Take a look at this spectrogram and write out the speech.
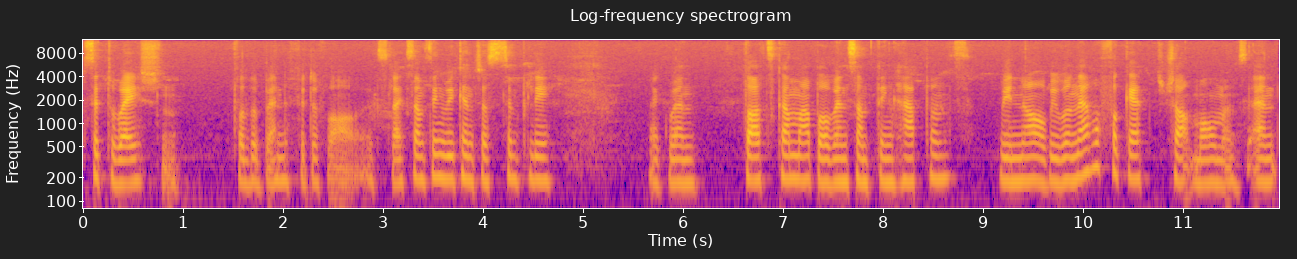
situation, for the benefit of all. It's like something we can just simply, like when thoughts come up or when something happens, we know we will never forget short moments. And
